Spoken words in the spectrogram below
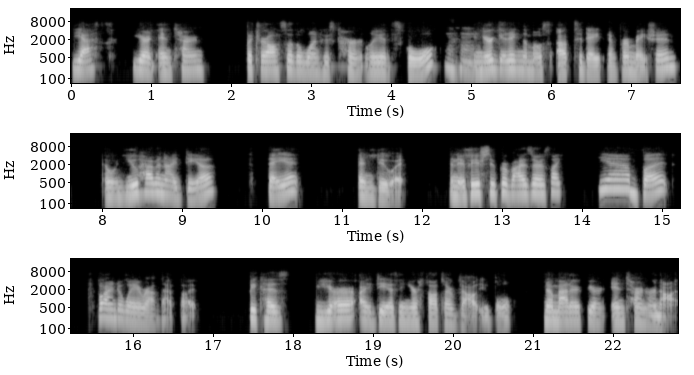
yes, you're an intern, but you're also the one who's currently in school mhm. and you're getting the most up to date information. And when you have an idea, say it and do it. And if your supervisor is like, yeah, but find a way around that but because your ideas and your thoughts are valuable, no matter if you're an intern or not.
